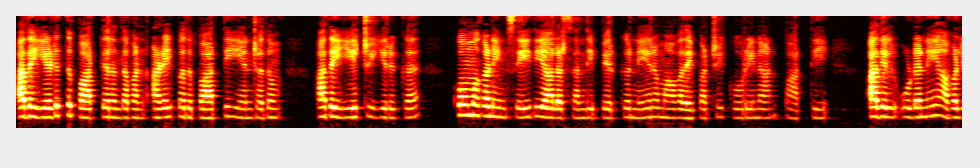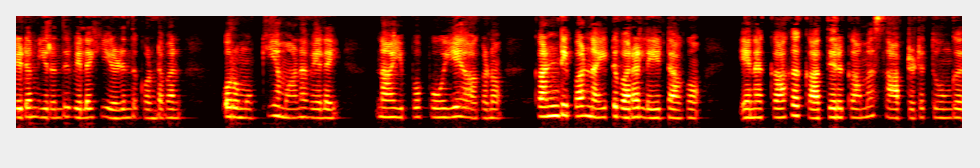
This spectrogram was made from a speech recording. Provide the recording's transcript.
அதை எடுத்து பார்த்திருந்தவன் அழைப்பது பார்த்தி என்றதும் அதை ஏற்றி இருக்க கோமகனின் செய்தியாளர் சந்திப்பிற்கு நேரமாவதை பற்றி கூறினான் பார்த்தி. அதில் உடனே அவளிடம் இருந்து விலகி எழுந்து கொண்டவன் ஒரு முக்கியமான வேலை. நான் இப்போ போயே ஆகணும். கண்டிப்பா நைட்டு வர லேட் ஆகும். எனக்காக காத்திருக்காம சாப்பிட்டுட்டு தூங்கு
